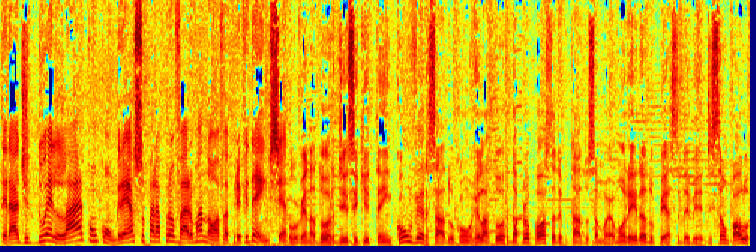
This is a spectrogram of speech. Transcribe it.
terá de duelar com o Congresso para aprovar uma nova Previdência. O governador disse que tem conversado com o relator da proposta, deputado Samuel Moreira, do PSDB de São Paulo,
